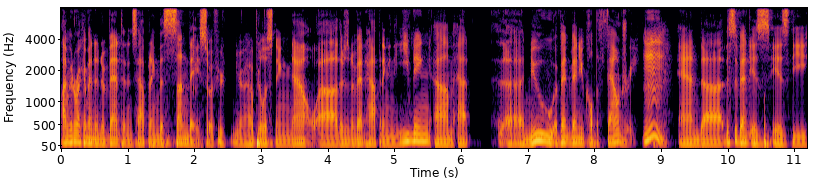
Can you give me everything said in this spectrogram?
I'm going to recommend an event, and it's happening this Sunday. So if you're, you know, I hope you're listening now. Uh, there's an event happening in the evening um, at a new event venue called the Foundry, Mm. and uh, this event is is the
